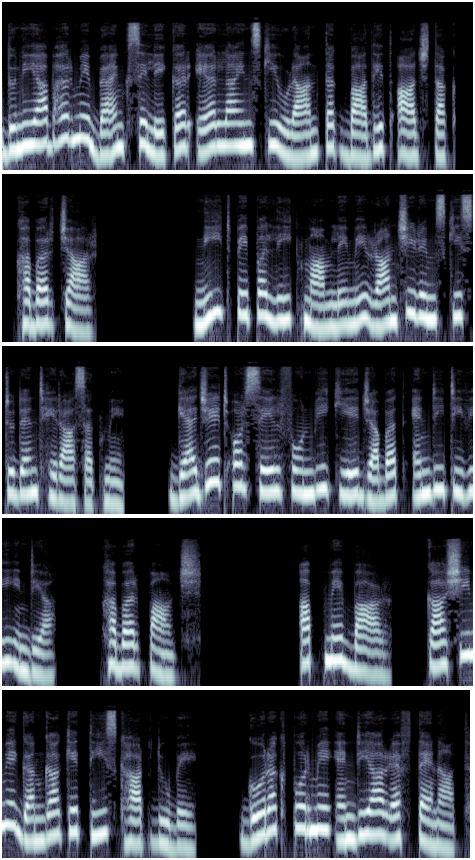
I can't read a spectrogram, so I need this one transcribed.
दुनिया भर में बैंक से लेकर एयरलाइंस की उड़ान तक बाधित आज तक खबर चार। नीट पेपर लीक मामले में रांची रिम्स की स्टूडेंट हिरासत में। गैजेट और सेल फ़ोन भी किए जबत एनडीटीवी इंडिया। खबर पाँच। अप में बाढ़। काशी में गंगा के तीस घाट डूबे। गोरखपुर में एनडीआरएफ तैनात।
